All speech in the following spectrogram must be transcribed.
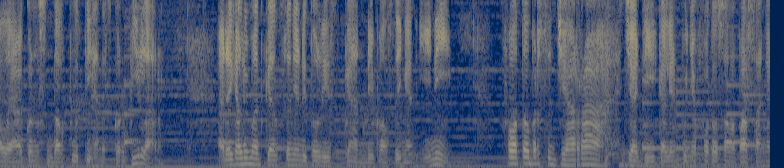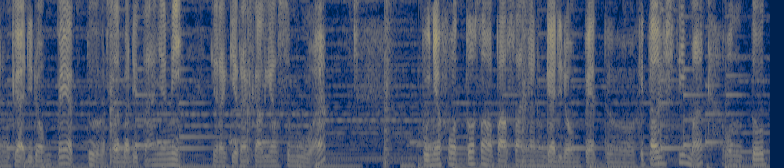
oleh akun sendal putih underscore pilar Ada kalimat caption yang dituliskan di postingan ini Foto bersejarah, jadi kalian punya foto sama pasangan gak di dompet? Tuh, bersahabat ditanya nih, kira-kira kalian semua punya foto sama pasangan gak di dompet tuh? Kita simak untuk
